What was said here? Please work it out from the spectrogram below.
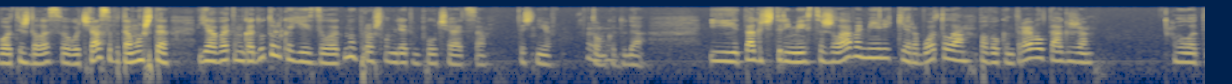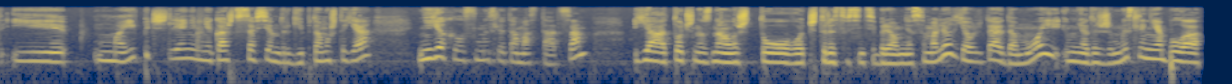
Вот, и ждала своего часа, потому что я в этом году только ездила, ну, прошлым летом, получается. Точнее, в том году, да. И также 4 месяца жила в Америке, работала по Work and Travel также. Вот, и мои впечатления, мне кажется, совсем другие, потому что я не ехала с мыслью там остаться. Я точно знала, что вот 14 сентября у меня самолет, я улетаю домой, и у меня даже мысли не было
